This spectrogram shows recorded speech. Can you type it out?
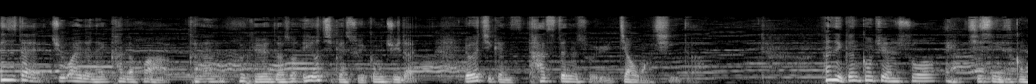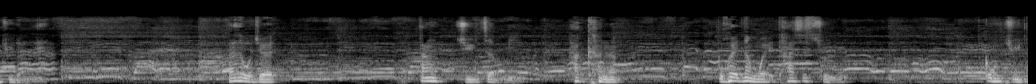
但是在局外人来看的话，可能会觉得说，诶，有几个人属于工具人，有几个人他是真的属于交往型的。但是你跟工具人说，哎，其实你是工具人哎。但是我觉得，当局者迷，他可能不会认为他是属于工具人，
